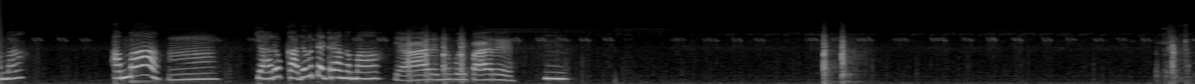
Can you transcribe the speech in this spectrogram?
அம்மா அம்மா. யாரோ கதவு தட்டுறாங்கம்மா. யாருன்னு போய் பாரு. ம் என்ன தெரியல என்னடி என்ன, என்ன? ஏன் உள்ள என்னாச்சு? படுத்துக்கிட்ட? என்னாச்சு என்னாச்சு வெளியில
